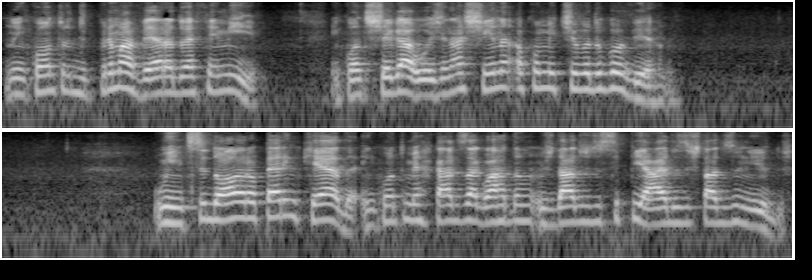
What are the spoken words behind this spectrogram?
no encontro de primavera do FMI, enquanto chega hoje na China a comitiva do governo. O índice dólar opera em queda, enquanto mercados aguardam os dados do CPI dos Estados Unidos.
